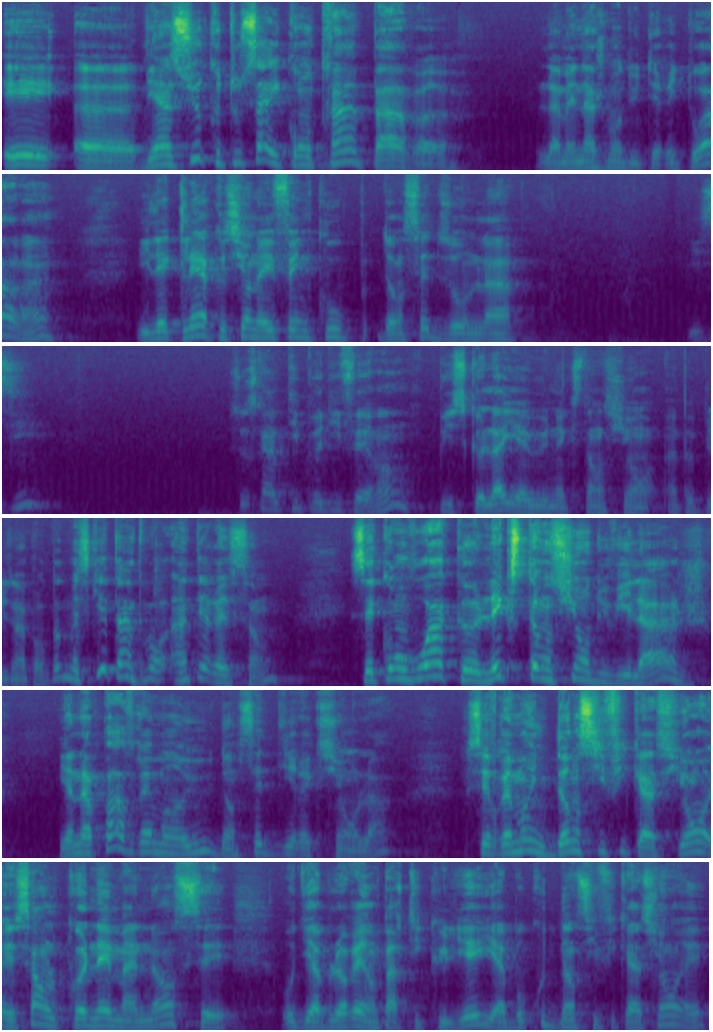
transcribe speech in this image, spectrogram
Et euh, bien sûr que tout ça est contraint par l'aménagement du territoire. Hein. Il est clair que si on avait fait une coupe dans cette zone-là, ici, ce serait un petit peu différent, puisque là, il y a eu une extension un peu plus importante. Mais ce qui est intéressant, c'est qu'on voit que l'extension du village, il n'y en a pas vraiment eu dans cette direction-là. C'est vraiment une densification, et ça, on le connaît maintenant, c'est au Diableret en particulier, il y a beaucoup de densification, et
